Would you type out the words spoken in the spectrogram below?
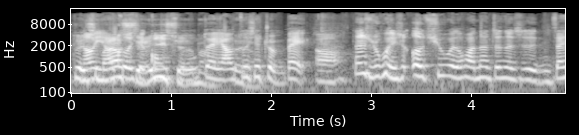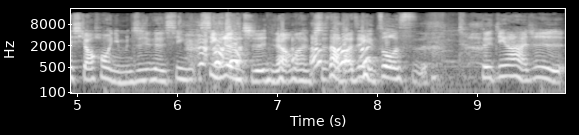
对然后也要做一些功夫，对，要做一些准备。啊，但是如果你是恶趣味的话，那真的是你在消耗你们之间的信信任值，你知道吗？迟早把自己作死。所以尽量还是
